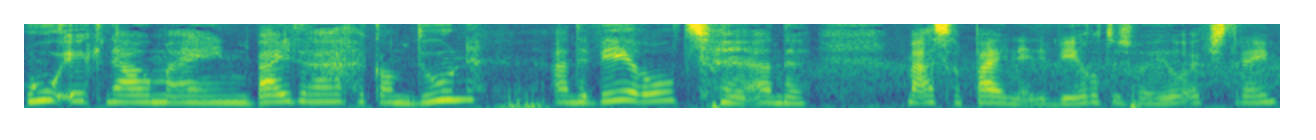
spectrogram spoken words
Hoe ik nou mijn bijdrage kan doen aan de wereld, aan de maatschappij. Nee, de wereld is wel heel extreem.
